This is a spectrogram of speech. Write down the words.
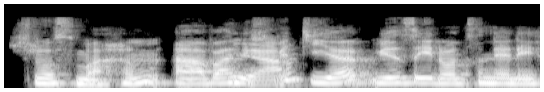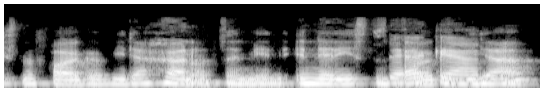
Schluss machen, aber nicht ja. mit dir. Wir sehen uns in der nächsten Folge wieder, hören uns in, den, in der nächsten Sehr Folge gerne. wieder.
